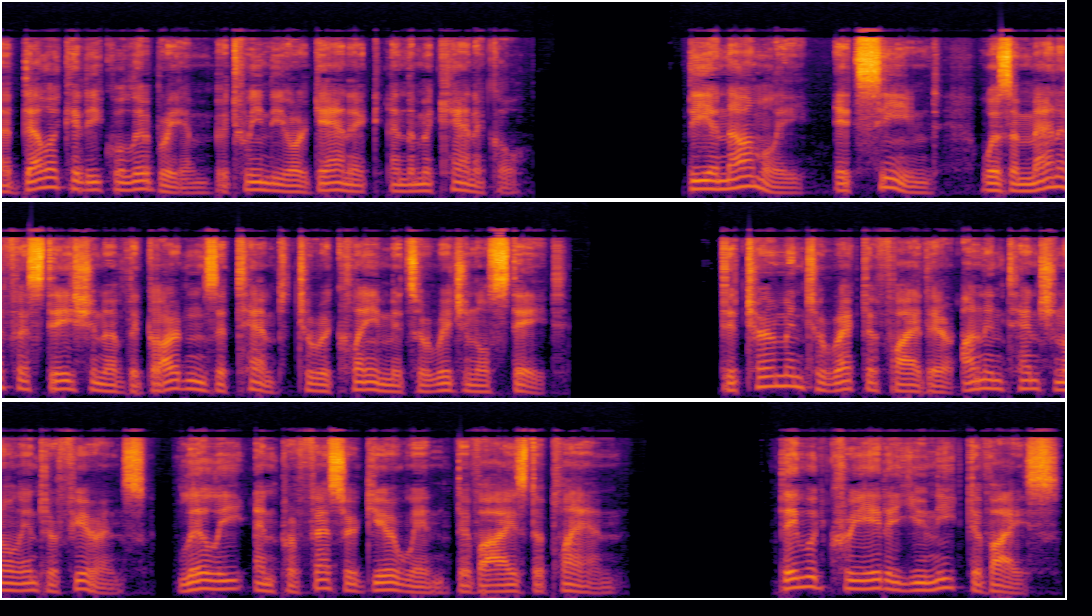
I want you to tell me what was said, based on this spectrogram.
a delicate equilibrium between the organic and the mechanical. The anomaly, it seemed, was a manifestation of the garden's attempt to reclaim its original state. Determined to rectify their unintentional interference, Lily and Professor Gearwin devised a plan. They would create a unique device,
